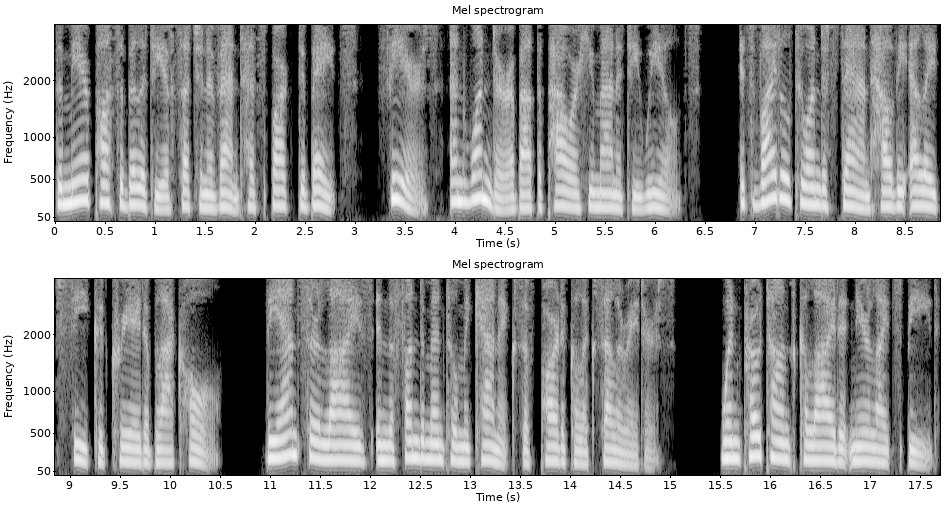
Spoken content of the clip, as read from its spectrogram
the mere possibility of such an event has sparked debates, fears, and wonder about the power humanity wields. It's vital to understand how the LHC could create a black hole. The answer lies in the fundamental mechanics of particle accelerators. When protons collide at near light speed,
